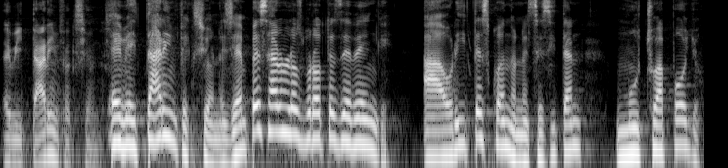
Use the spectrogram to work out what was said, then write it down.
evitar infecciones. Evitar infecciones. Ya empezaron los brotes de dengue. Ahorita es cuando necesitan mucho apoyo.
